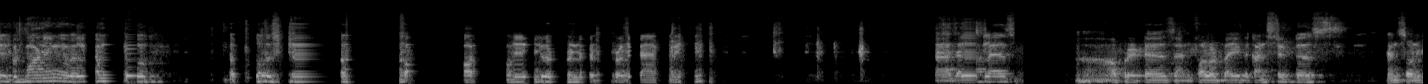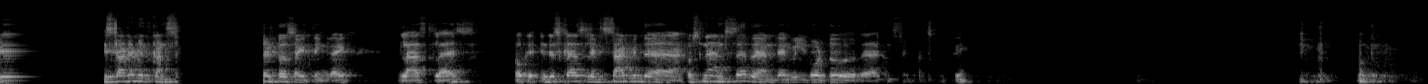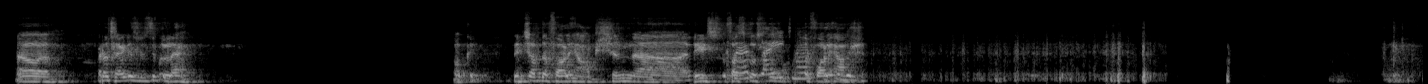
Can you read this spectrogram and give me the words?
Good morning. Welcome to the fourth session of programming. Uh, the last class, uh, operators, and followed by the constructors and so on. We started with constructors, I think, right? Last class. Okay, in this class, let's start with the question answer and then we'll go to the constructors. Okay. Okay. Uh, but the slide is visible. Eh? Okay. Which of the following option uh, leads to the first Sir, question? slide not The following visible. option.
